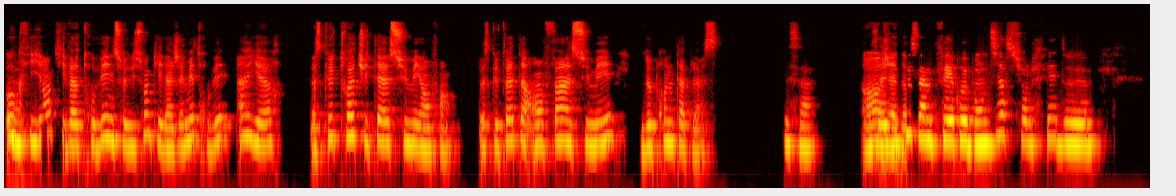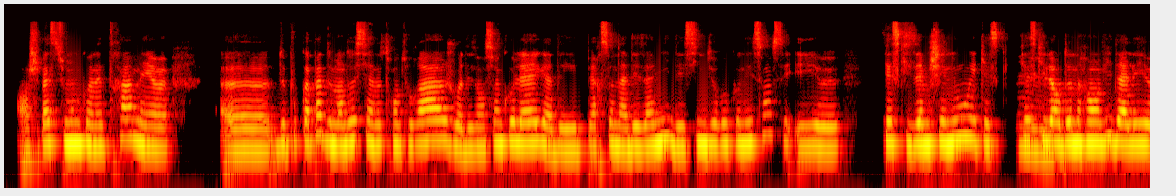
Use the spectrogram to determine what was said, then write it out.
au Mm. client qui va trouver une solution qu'il n'a jamais trouvée ailleurs. Parce que toi, tu t'es assumé enfin. Parce que toi, tu as enfin assumé de prendre ta place. C'est ça. Oh, ça. Du coup, ça me fait rebondir sur le fait de, alors, je sais pas si tout le monde connaîtra, mais euh, euh, de pourquoi pas demander aussi à notre entourage ou à des anciens collègues, à des personnes, à des amis, des signes de reconnaissance et, et, euh, qu'est-ce qu'ils aiment chez nous et qu'est-ce qu'est-ce qui Hmm. leur donnerait envie d'aller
